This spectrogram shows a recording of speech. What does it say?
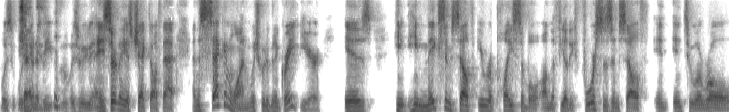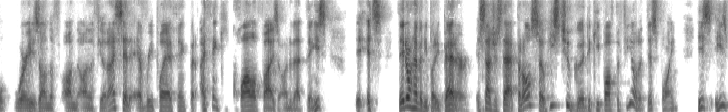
was was going to be was and he certainly has checked off that. And the second one, which would have been a great year, is he he makes himself irreplaceable on the field. He forces himself in, into a role where he's on the on on the field. I said every play, I think, but I think he qualifies onto that thing. He's it's they don't have anybody better. It's not just that, but also he's too good to keep off the field at this point. He's he's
